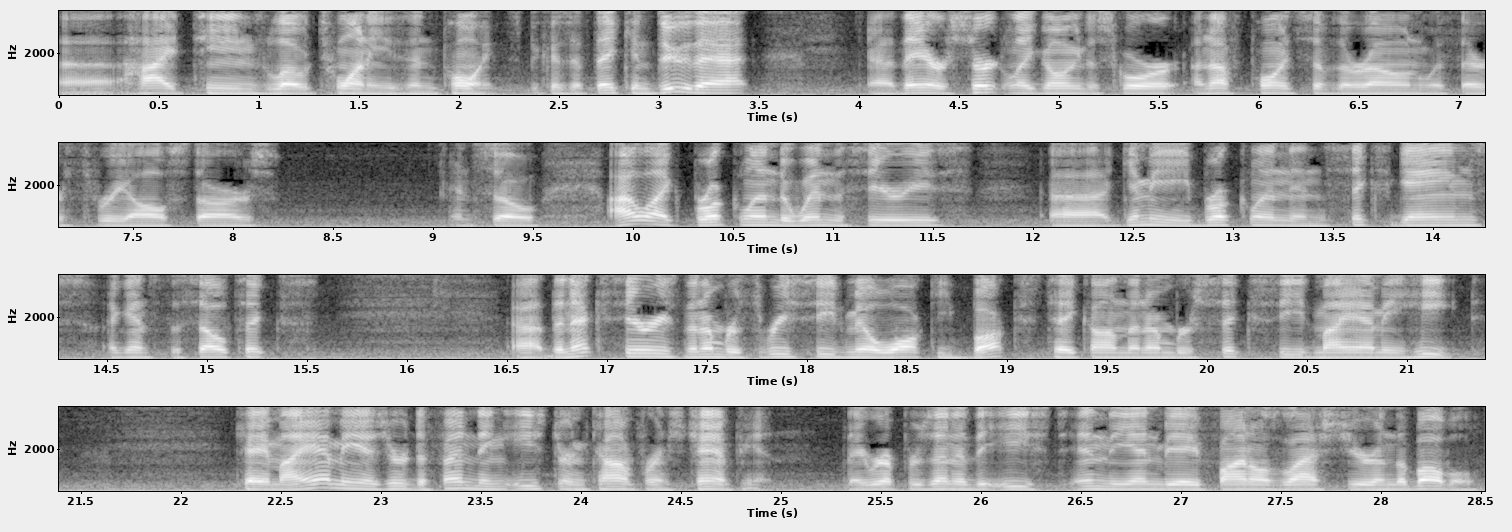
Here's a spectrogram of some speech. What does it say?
uh, high teens, low 20s in points? Because if they can do that, uh, they are certainly going to score enough points of their own with their three All Stars. And so I like Brooklyn to win the series. Uh, give me Brooklyn in six games against the Celtics. Uh, the next series, the number three seed Milwaukee Bucks take on the number six seed Miami Heat. Okay, Miami is your defending Eastern Conference champion. They represented the East in the NBA Finals last year in the bubble.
